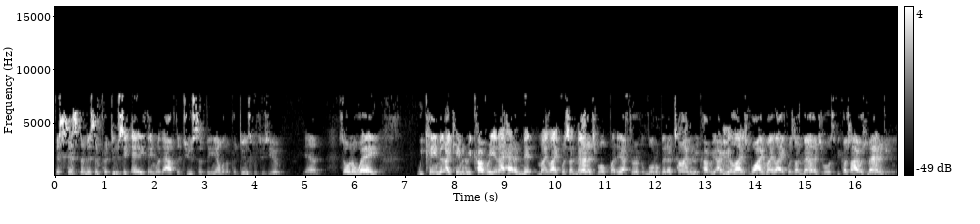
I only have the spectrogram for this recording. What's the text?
The system isn't producing anything without the juice of being able to produce, which is you. Yeah? So in a way, we came I came in recovery and I had to admit my life was unmanageable, but after a little bit of time in recovery, I realized why my life was unmanageable is because I was managing it.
